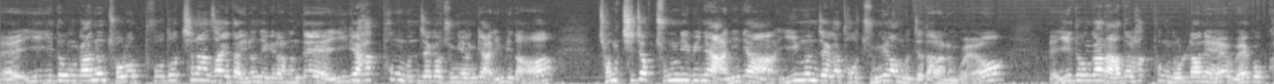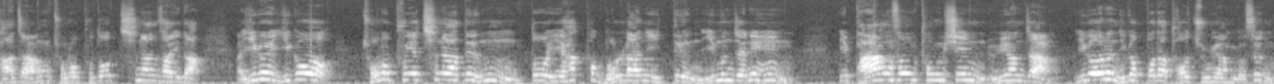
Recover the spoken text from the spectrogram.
에, 이동관은 졸업 후도 친한 사이다 이런 얘기를 하는데 이게 학폭 문제가 중요한 게 아닙니다. 정치적 중립이냐 아니냐 이 문제가 더 중요한 문제다라는 거예요. 에, 이동관 아들 학폭 논란에 외국 과장 졸업 후도 친한 사이다. 아, 이거 이거 졸업 후에 친하든 또 이 학폭 논란이 있든 이 문제는 이 방송통신위원장 이거는 이것보다 더 중요한 것은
